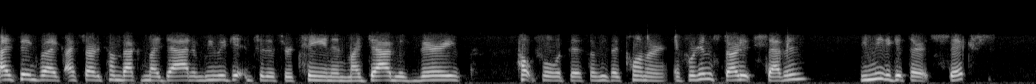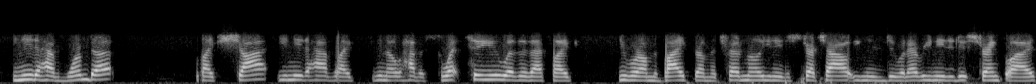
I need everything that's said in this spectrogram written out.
I think like I started coming back with my dad and we would get into this routine and my dad was very helpful with this. So he's like, Plumber, if we're going to start at seven, you need to get there at six. You need to have warmed up, like shot. You need to have like, you know, have a sweat to you, whether that's like you were on the bike or on the treadmill. You need to stretch out. You need to do whatever you need to do strength wise.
